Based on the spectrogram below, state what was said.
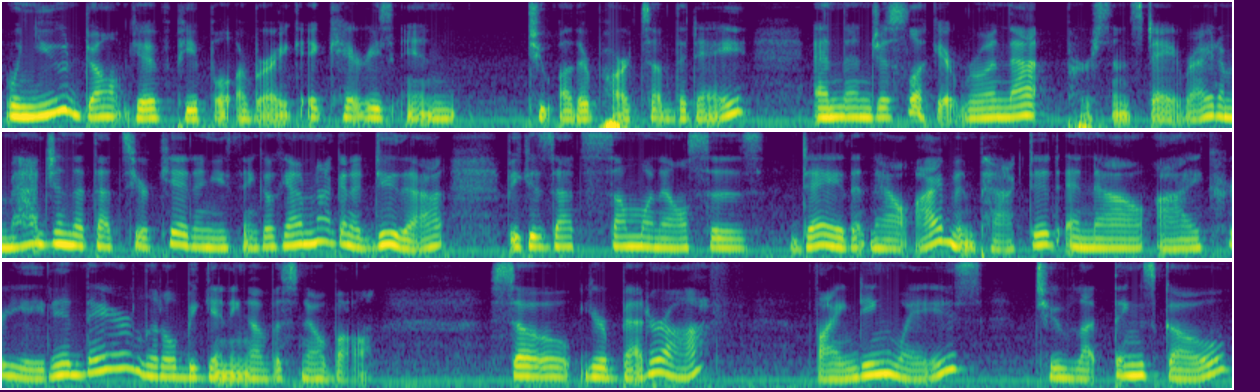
When you don't give people a break, it carries into other parts of the day and then just look, it ruined that person's day, right? Imagine that that's your kid and you think, okay, I'm not going to do that because that's someone else's day that now I've impacted and now I created their little beginning of a snowball. So you're better off finding ways to let things go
